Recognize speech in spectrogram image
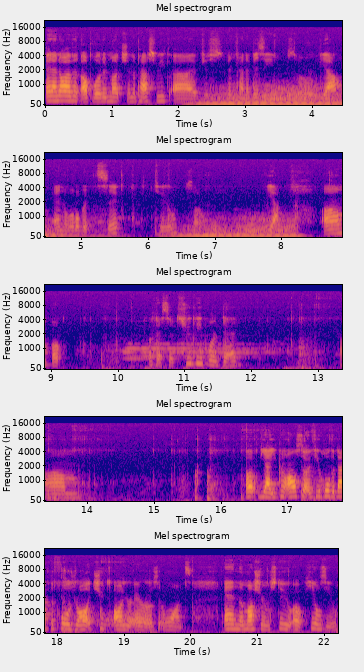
and I know I haven't uploaded much in the past week. I've just been kind of busy, so yeah, and a little bit sick too. So yeah. Um. Oh. Okay, so two people are dead. Um. Oh yeah, you can also if you hold it back to full draw, it shoots all your arrows at once. And the mushroom stew, oh, heals you.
